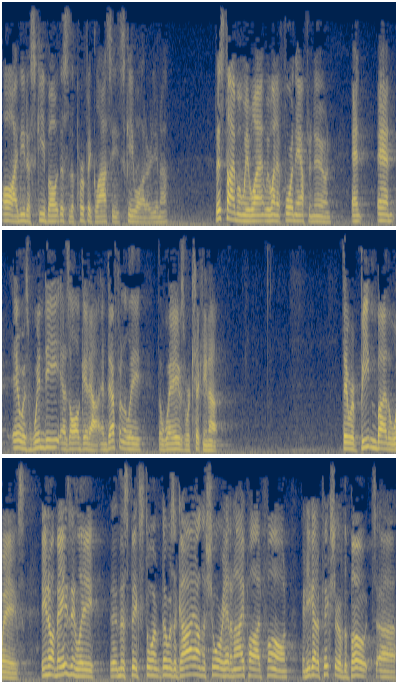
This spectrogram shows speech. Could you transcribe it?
oh, I need a ski boat. This is a perfect glassy ski water, you know. This time when we went, we went at four in the afternoon, and and it was windy as all get out, and definitely the waves were kicking up. They were beaten by the waves. And, you know, amazingly, in this big storm, there was a guy on the shore. He had an iPod phone, and he got a picture of the boat uh,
